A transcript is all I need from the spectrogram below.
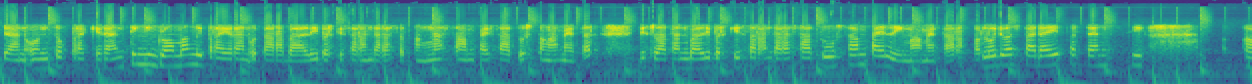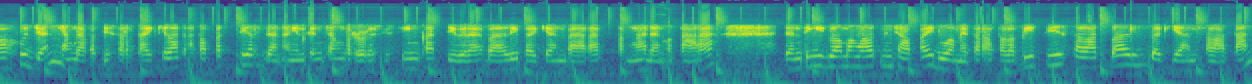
dan untuk perakiraan tinggi gelombang di perairan utara Bali berkisar antara setengah sampai satu setengah meter, di selatan Bali berkisar antara 1 sampai 5 meter. Perlu diwaspadai potensi uh, hujan yang dapat disertai kilat atau petir dan angin kencang berdurasi singkat di wilayah Bali bagian barat, tengah, dan utara. Dan tinggi gelombang laut mencapai 2 meter atau lebih di Selat Bali bagian selatan,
